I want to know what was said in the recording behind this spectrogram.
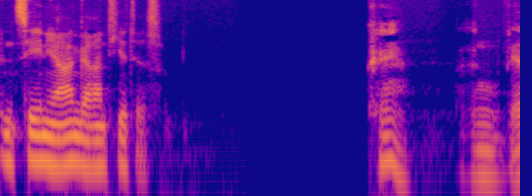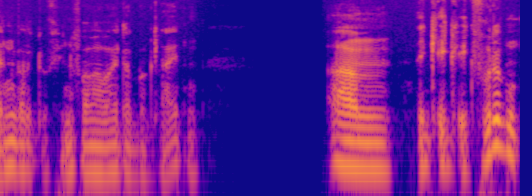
in zehn Jahren garantiert ist. Okay, dann werden wir das auf jeden Fall mal weiter begleiten. Ähm, ich, ich, ich würde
